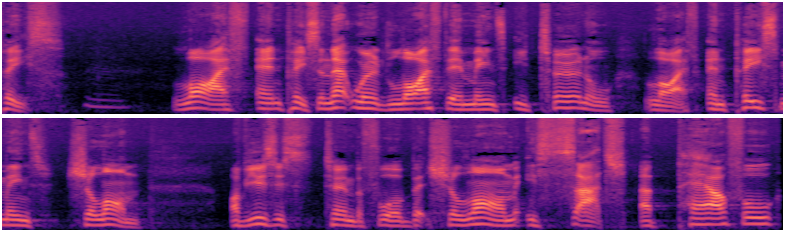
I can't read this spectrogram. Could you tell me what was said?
peace. Life and peace. And that word life there means eternal life, and peace means shalom. I've used this term before, but shalom is such a powerful,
